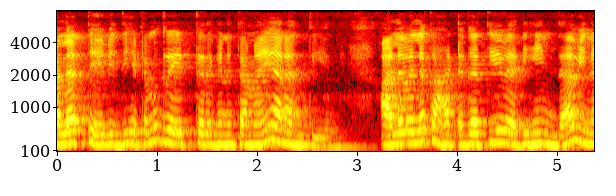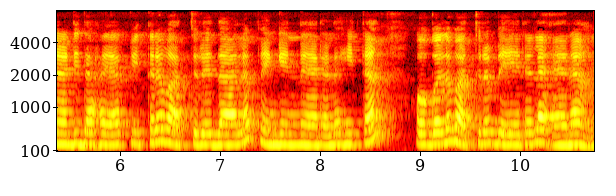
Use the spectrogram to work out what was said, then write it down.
අලත් ඒ විදිහටම ග්‍රේට් කරගෙන තමයි අරන් තියෙන්නේ. අලවල කහට ගතිය වැඩි හින්දා විනාඩි 10ක් විතර වතුරේ දාලා පෙඟෙන්න ඇරලා හිටන් ඔගොල්ලෝ වතුර බේරලා අරන්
